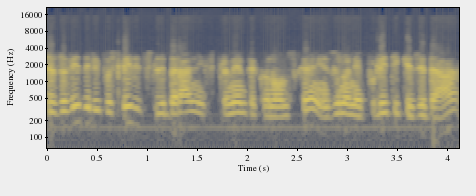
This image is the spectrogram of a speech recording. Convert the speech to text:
se zavedali posledic liberalnih sprememb ekonomske in zunanje politike ZDA,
